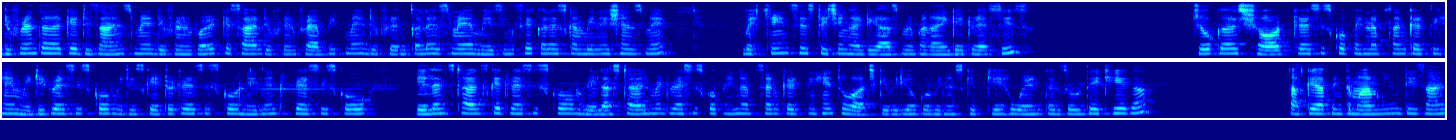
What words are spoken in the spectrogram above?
डिफरेंट तरह के डिज़ाइंस में डिफरेंट वर्क के साथ डिफरेंट फैब्रिक में डिफरेंट कलर्स में अमेजिंग से कलर्स कम्बिनेशंस में, बेहतरीन से स्टिचिंग आइडियाज़ में बनाए गए ड्रेसेस जो गर्ल्स शॉर्ट ड्रेसेस को पहनना पसंद करती हैं मिडी ड्रेसेस को मिडी स्केटर ड्रेसेस को नीलेंट ड्रेसेस को एलन स्टाइल्स के ड्रेसेस को अम्ब्रेला स्टाइल में ड्रेसेस को पहनना पसंद करती हैं तो आज की वीडियो को बिना स्किप किए हुए एंड तक ज़रूर देखिएगा। ताकि आप इन तमाम न्यू डिज़ाइन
